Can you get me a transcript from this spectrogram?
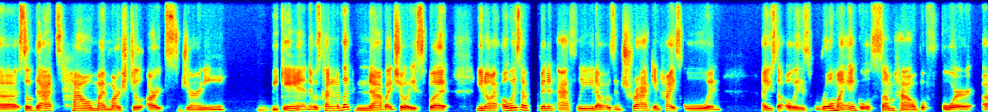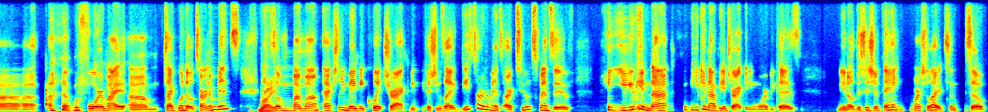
uh, so that's how my martial arts journey began. It was kind of like not by choice, but you know, I always have been an athlete. I was in track in high school and I used to always roll my ankles somehow before uh before my um taekwondo tournaments. Right. And so my mom actually made me quit track because she was like, these tournaments are too expensive. you cannot you cannot be in track anymore because you know, this is your thing, martial arts. And so,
